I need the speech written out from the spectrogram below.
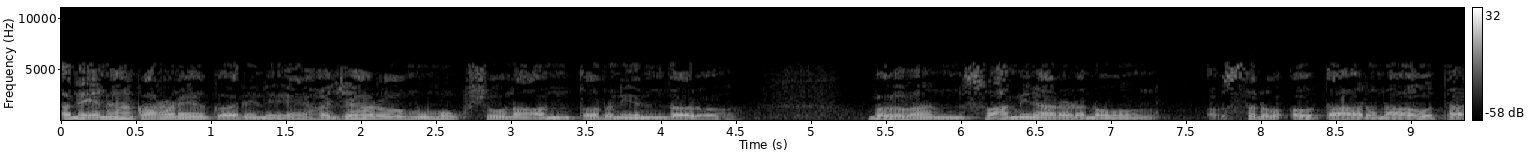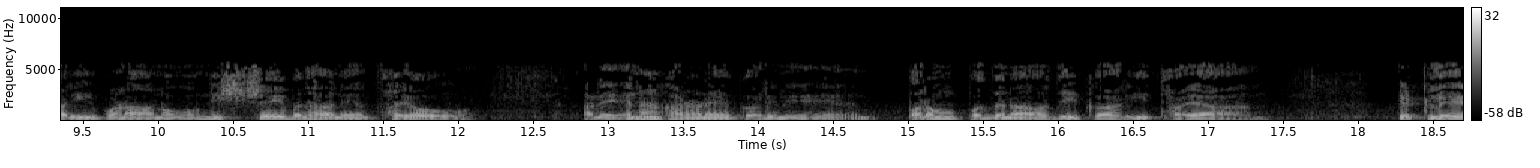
અને એના કારણે કરીને હજારો મુમુક્ષુના અંતરની અંદર ભગવાન સ્વામિનારાયણનો સર્વ અવતારના અવતારીપણાનો નિશ્ચય બધાને થયો અને એના કારણે કરીને પરમપદના અધિકારી થયા. એટલે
